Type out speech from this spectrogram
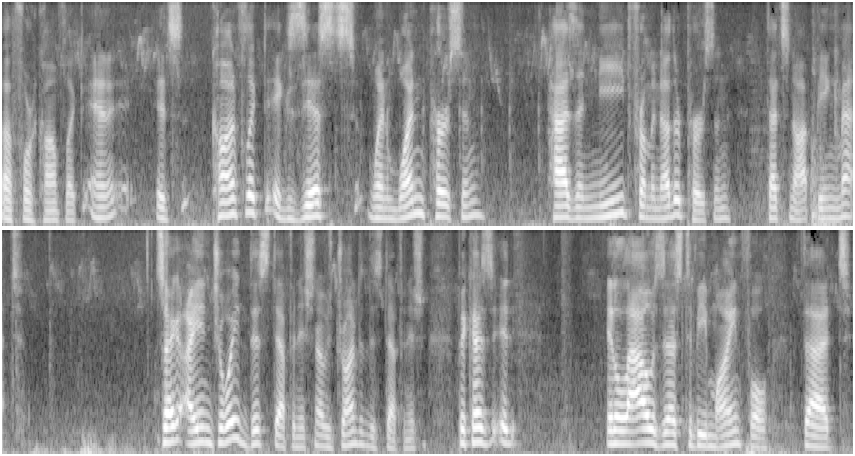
uh, for conflict. And it's conflict exists when one person has a need from another person that's not being met. So I, I enjoyed this definition. I was drawn to this definition because it it allows us to be mindful that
